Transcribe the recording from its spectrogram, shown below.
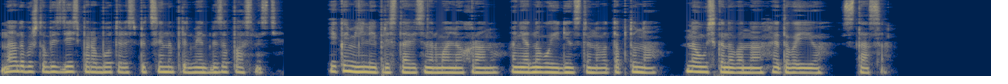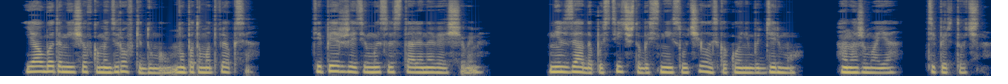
Надо бы, чтобы здесь поработали спецы на предмет безопасности. И Камилии приставить нормальную охрану, а не одного единственного топтуна, науськанного на этого ее Стаса. Я об этом еще в командировке думал, но потом отвлекся. Теперь же эти мысли стали навязчивыми. Нельзя допустить, чтобы с ней случилось какое-нибудь дерьмо. Она же моя, теперь точно.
